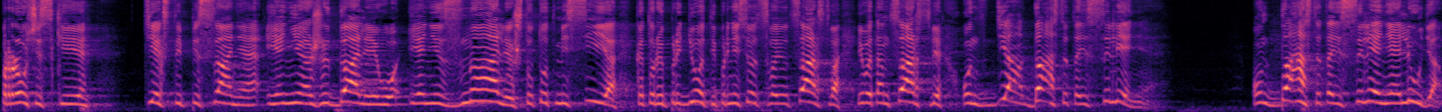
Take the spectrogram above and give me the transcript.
пророческие тексты Писания, и они ожидали его, и они знали, что тот Мессия, который придет и принесет свое царство, и в этом царстве он даст это исцеление. Он даст это исцеление людям.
